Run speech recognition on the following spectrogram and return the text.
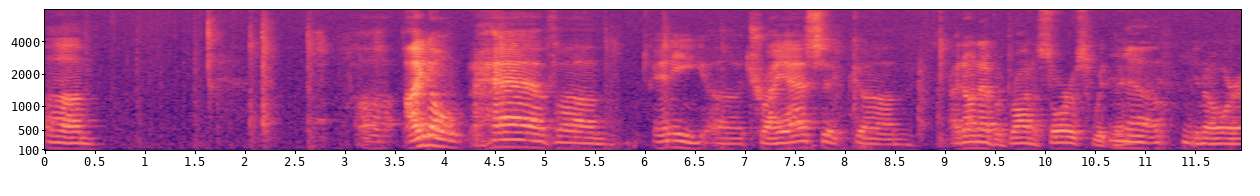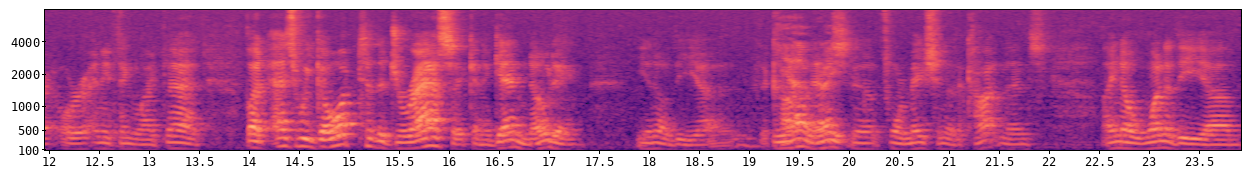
um, uh, I don't have um, any uh, Triassic, um, I don't have a Brontosaurus with me No. you know, or, or anything like that. But as we go up to the Jurassic, and again noting, you know, the, uh, the Yeah, continents, uh, formation of the continents, I know one of the um,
